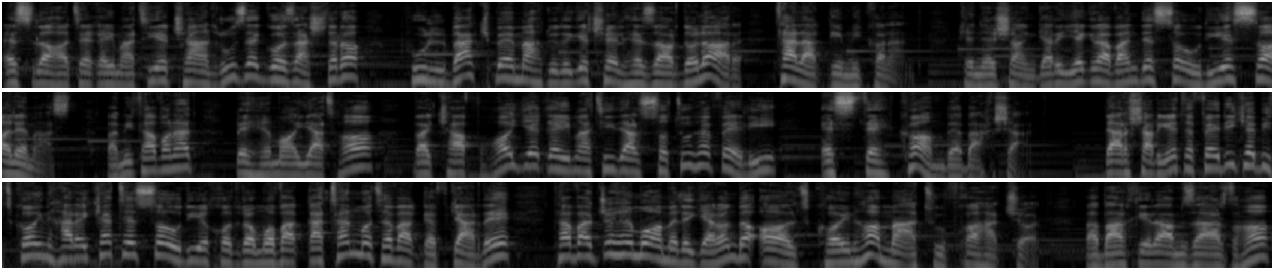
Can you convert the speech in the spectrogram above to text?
اصلاحات قیمتی چند روز گذشته را پولبک به محدوده 40 هزار دلار تلقی می کنند که نشانگر یک روند سعودی سالم است و می تواند به حمایت ها و کفهای قیمتی در سطوح فعلی استحکام ببخشد. در شرایط فعلی که بیت کوین حرکت سعودی خود را موقتا متوقف کرده توجه معاملهگران به آلت کوین ها معطوف خواهد شد و برخی رمزارزها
